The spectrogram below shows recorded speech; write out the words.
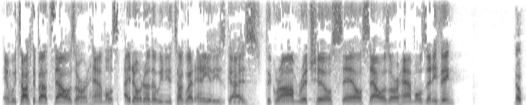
And we talked about Salazar and Hamels. I don't know that we need to talk about any of these guys. DeGrom, Rich Hill, Sale, Salazar, Hamels, anything? Nope.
